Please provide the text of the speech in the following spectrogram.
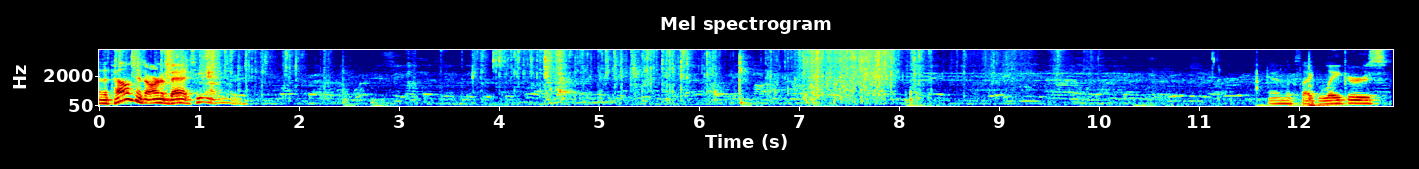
And the Pelicans aren't a bad team either. And looks like Lakers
